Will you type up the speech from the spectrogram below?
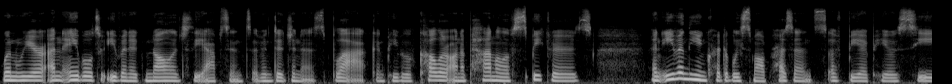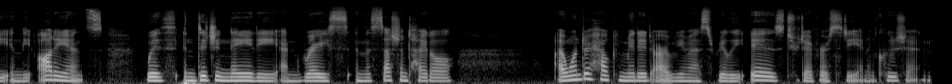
When we are unable to even acknowledge the absence of indigenous, black, and people of color on a panel of speakers, and even the incredibly small presence of BIPOC in the audience with indigeneity and race in the session title, I wonder how committed RBMS really is to diversity and inclusion.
